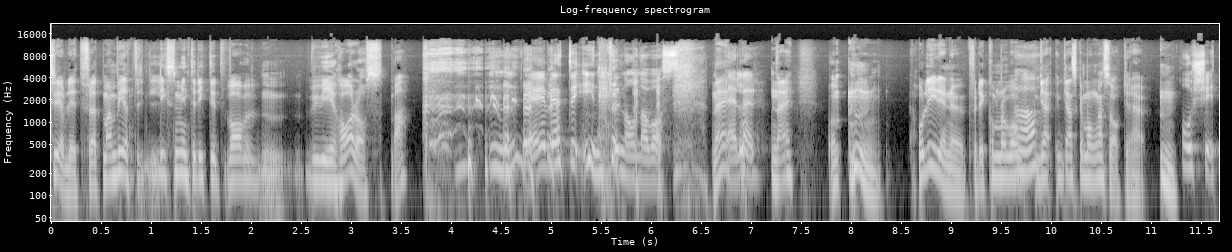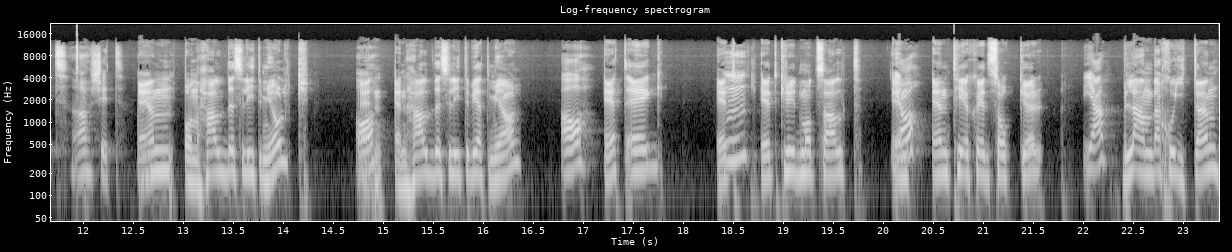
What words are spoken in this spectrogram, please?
trevligt, för att man vet liksom inte riktigt vad vi har oss. Va? mm, det vet inte någon av oss. Nej. Eller? Nej. Håll i dig nu, för det kommer att vara Ja. ga- ganska många saker här. Mm. Oh shit. Ja, shit. En och en halv deciliter mjölk, Ja. en, en halv deciliter vetemjöl, Ja, ett ägg, ett, ett kryddmått salt, en, Mm. Ja. en tesked socker, ja. Blanda skiten.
